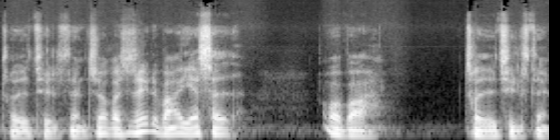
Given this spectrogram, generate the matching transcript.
tredje tilstand. Så resultatet var, at jeg sad og var tredje tilstand.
